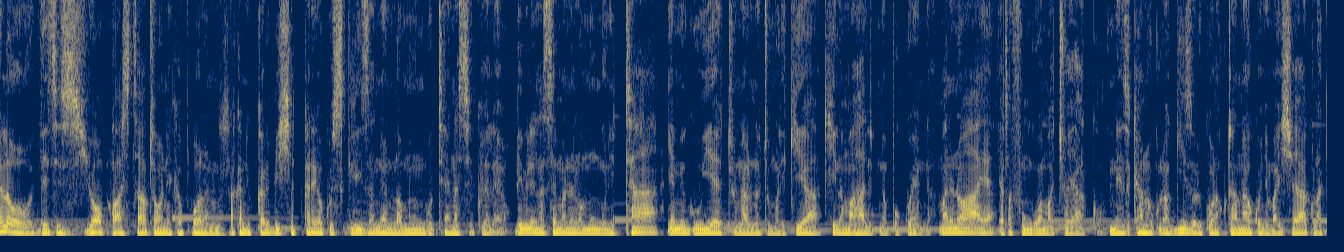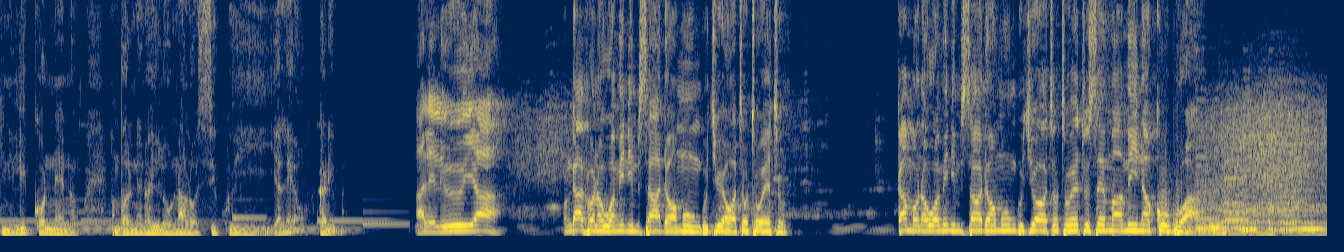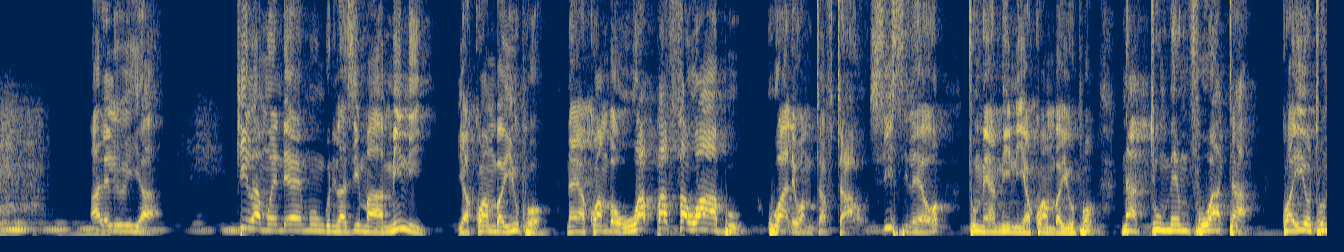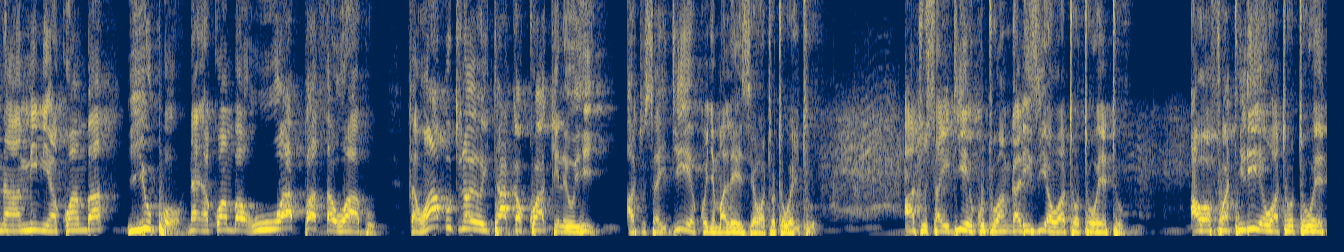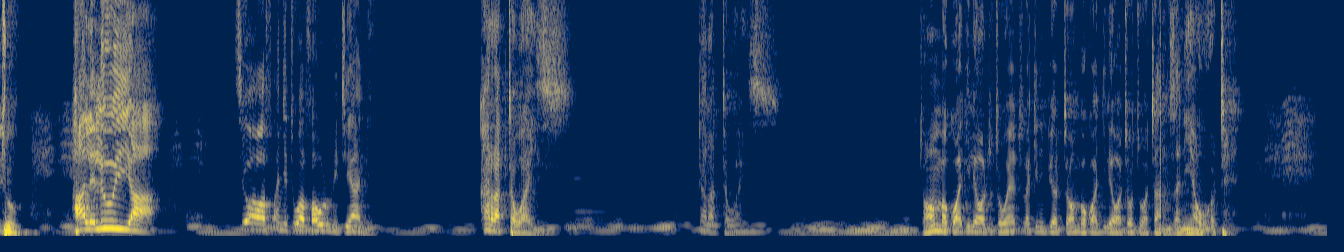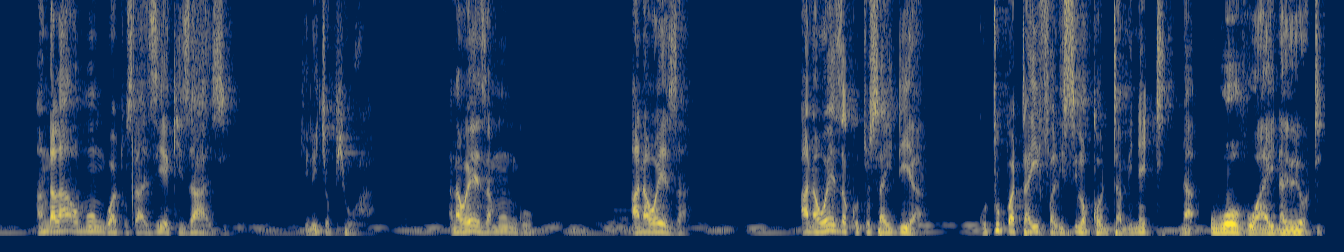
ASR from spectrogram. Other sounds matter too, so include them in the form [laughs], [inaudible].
hello this is your pastor tony kapola. Nataka nikukaribishe katika kusikiliza neno la mungu tena siku ya leo. Biblia inasema neno la mungu ni taa ya miguu yetu na linatumulikia kila mahali tunapokwenda. Maneno haya yatafungua macho yako. Inawezekana kuna giza ulikuwa unakutana nao kwenye maisha yako lakini liko neno ambalo neno hilo unalo siku hii ya leo. Karibu. Haleluya wangapi wanauamini msaada wa mungu juu ya watoto wetu kama unauamini msaada wa mungu juu ya watoto wetu sema amina kubwa. Haleluya kila mwendeaye mungu ni lazima aamini ya kwamba yupo na ya kwamba wapa thawabu wale wamtafutao. Sisi leo tumeamini ya kwamba yupo na tumemfuata. Kwa hiyo tunaamini ya kwamba yupo na ya kwamba wapa thawabu. Thawabu tunayoitaka kwake leo hii atusaidie kwenye malezi ya watoto wetu. Atusaidie kutuangalizia watoto wetu. Awafuatilie watoto wetu. Haleluya! Sio awafanye tu wafaulu mitiani character wise. Character wise. Tutaomba kwa ajili ya watoto wetu lakini pia tutaomba kwa ajili ya watoto wa tanzania wote. Angalau mungu atusazie kizazi kilichopyua anaweza mungu. Anaweza. Anaweza kutusaidia kutupa taifa lisilo na uovu wa aina yoyote.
